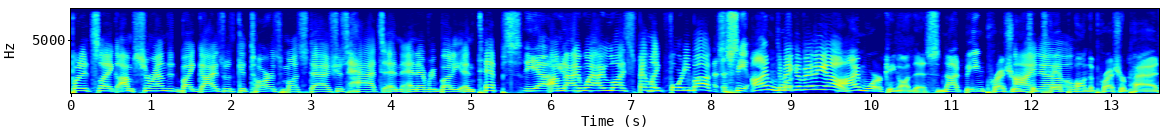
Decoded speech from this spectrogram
But it's like I'm surrounded by guys with guitars, mustaches, hats, and, and everybody, and tips. Yeah, I'm, you- I, I, I spent like 40 bucks. See, I'm To wor- make a video. I'm working on this, not being pressured I to know. tip on the pressure pad,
